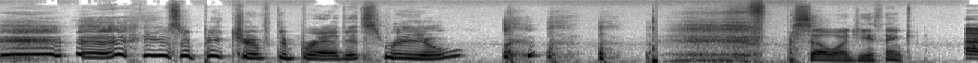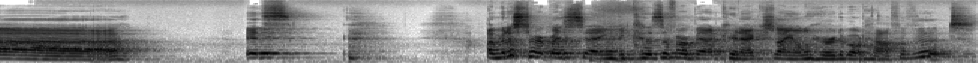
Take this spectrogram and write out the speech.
Uh, here's a picture of the bread. It's real. so, what do you think? Uh, it's. I'm gonna start by saying because of our bad connection, I only heard about half of it.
